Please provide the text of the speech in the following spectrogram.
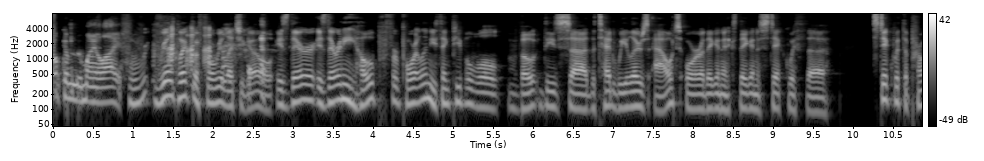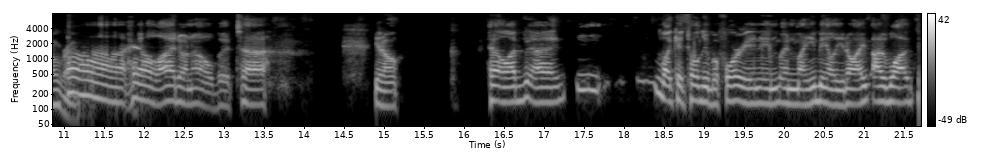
Welcome to my life. Real quick before we let you go, is there is there any hope for Portland? You think people will vote these uh, the Ted Wheelers out, or are they gonna they gonna stick with the stick with the program? Oh hell, I don't know, but uh, you know, hell, I've uh, like I told you before in, in, in my email, you know, I I lost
